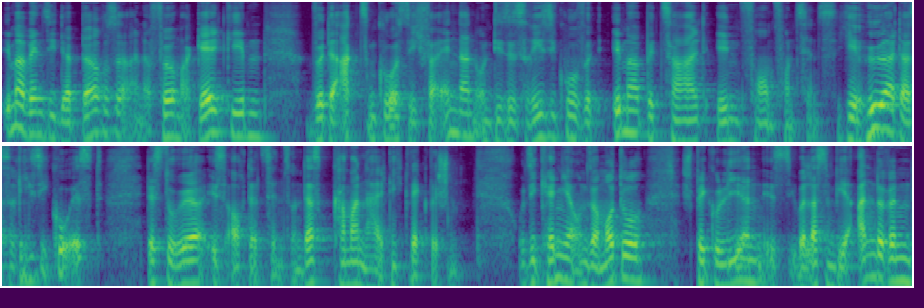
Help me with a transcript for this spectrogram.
Immer wenn Sie der Börse einer Firma Geld geben, wird der Aktienkurs sich verändern und dieses Risiko wird immer bezahlt in Form von Zins. Je höher das Risiko ist, desto höher ist auch der Zins. Und das kann man halt nicht wegwischen. Und Sie kennen ja unser Motto, spekulieren ist überlassen wir anderen,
